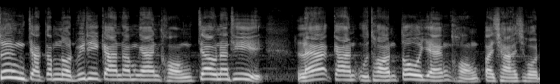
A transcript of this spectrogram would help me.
ซึ่งจะกำหนดวิธีการทำงานของเจ้าหน้าที่ และการอุทธรณ์โต้แย้งของประชาชน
